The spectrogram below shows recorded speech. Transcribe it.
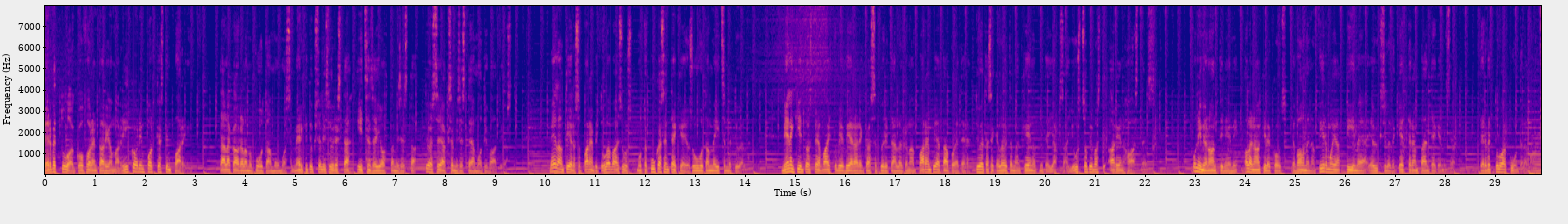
Tervetuloa Goforen tarjoamaan Recording podcastin pariin. Tällä kaudella me puhutaan muun muassa merkityksellisyydestä, itsensä johtamisesta, työssä jaksamisesta ja motivaatiosta. Meillä on tiedossa parempi tulevaisuus, mutta kuka sen tekee, jos uuvutamme itsemme työllä? Mielenkiintoisten ja vaihtuvien vieraiden kanssa pyritään löytämään parempia tapoja tehdä työtä sekä löytämään keinot, miten jaksaa just sopivasti arjen haasteissa. Mun nimi on Antti Niemi, olen Agile Coach ja valmennan firmoja, tiimejä ja yksilöitä ketterämpään tekemiseen. Tervetuloa kuuntelemaan.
